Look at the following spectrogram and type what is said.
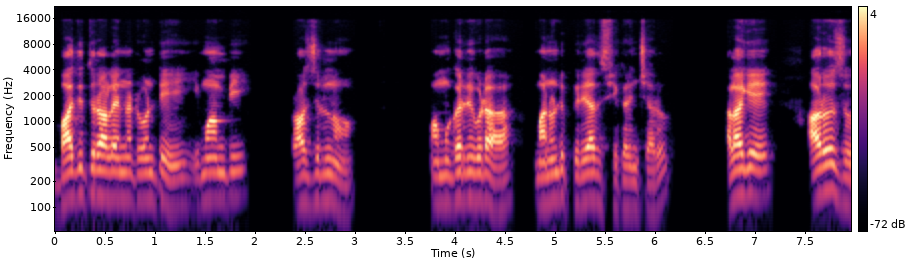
బాధితురాలైనటువంటి ఇమాంబి రాజులను మా ముగ్గురిని కూడా మా నుండి ఫిర్యాదు స్వీకరించారు. అలాగే ఆ రోజు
